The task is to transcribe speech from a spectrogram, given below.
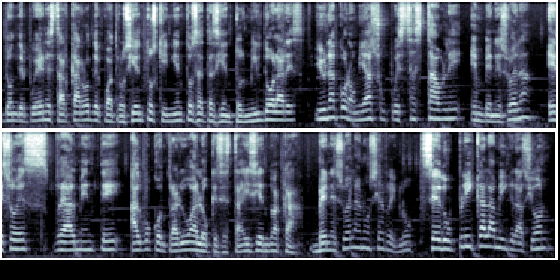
donde pueden estar carros de 400, 500, 700 mil dólares y una economía supuesta estable en Venezuela, eso es realmente algo contrario a lo que se está diciendo acá. Venezuela no se arregló. Se duplica la migración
